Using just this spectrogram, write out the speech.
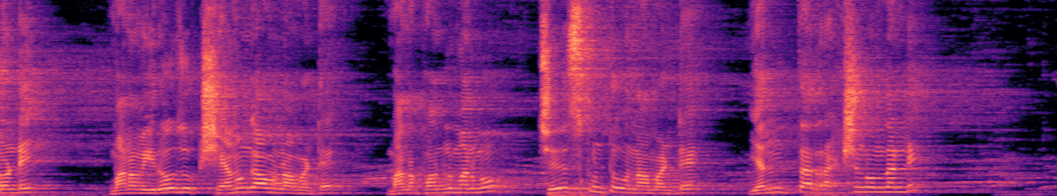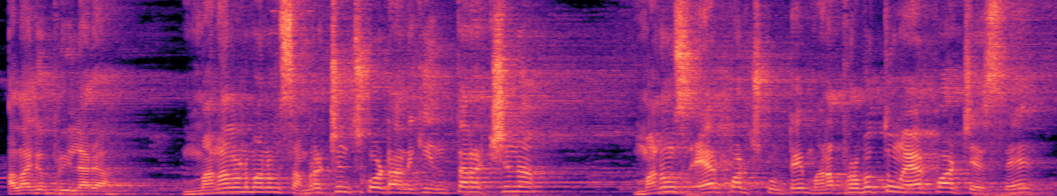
చూడండి మనం ఈరోజు క్షేమంగా ఉన్నామంటే మన పనులు మనము చేసుకుంటూ ఉన్నామంటే ఎంత రక్షణ ఉందండి? అలాగే ప్రియులారా మనలను మనం సంరక్షించుకోవడానికి ఇంత రక్షణ మనం ఏర్పరచుకుంటే మన ప్రభుత్వం ఏర్పాటు చేస్తే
